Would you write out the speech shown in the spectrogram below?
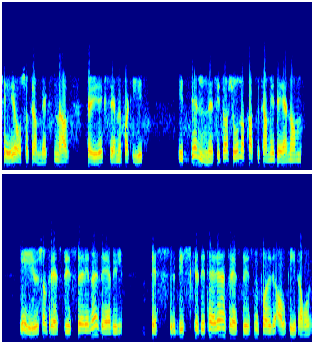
ser jo også framveksten av høyreekstreme partier. I denne situasjonen å kaste fram ideen om EU som fredsprisvinner, det vil diskreditere fredsprisen for all tid framover.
